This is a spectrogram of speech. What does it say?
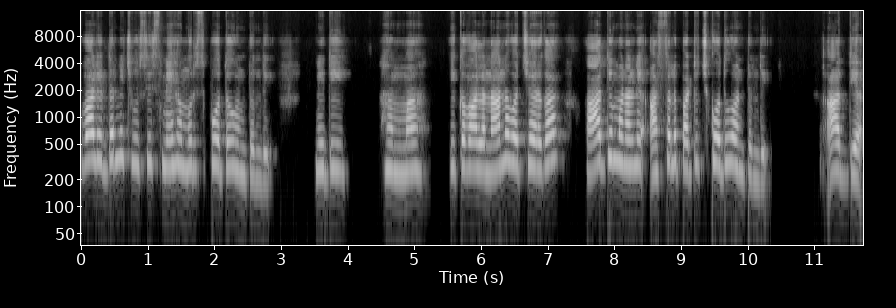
వాళ్ళిద్దరిని చూసి స్నేహం మురిసిపోతూ ఉంటుంది. నిధి అమ్మా ఇక వాళ్ళ నాన్న వచ్చారుగా ఆద్య మనల్ని అస్సలు పట్టించుకోదు అంటుంది. ఆద్య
